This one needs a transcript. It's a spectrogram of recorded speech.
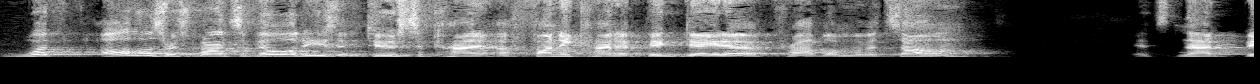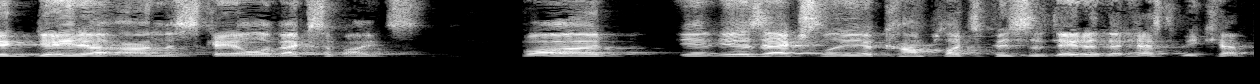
what all those responsibilities induce a kind of a funny kind of big data problem of its own. It's not big data on the scale of exabytes, but it is actually a complex piece of data that has to be kept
